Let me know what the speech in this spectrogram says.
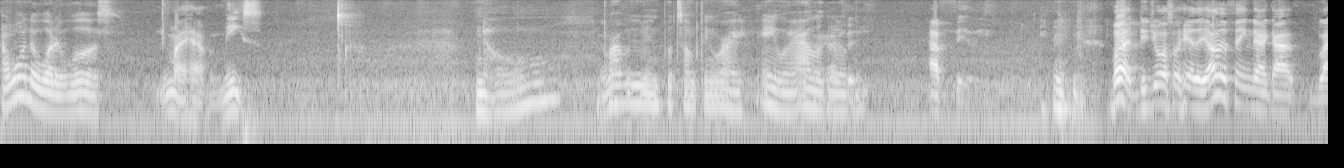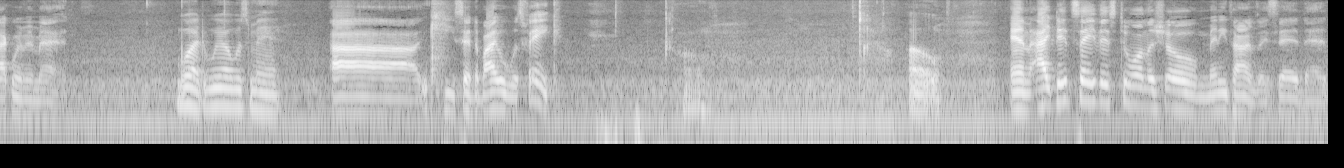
I wonder what it was. You might have a niece. No. Probably didn't put something right. Anyway, I look I it feel, up. you. I feel you. but did you also hear the other thing that got black women mad? What? We always mad. Uh, he said the Bible was fake. Oh. And I did say this too on the show many times. I said that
